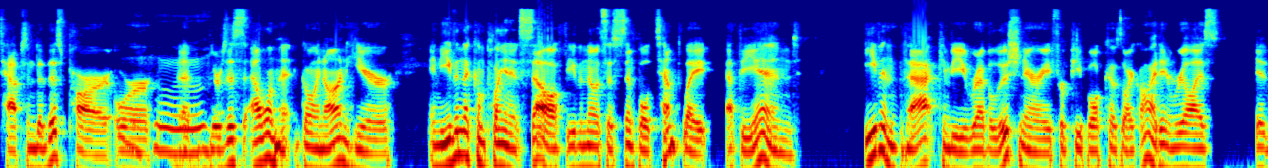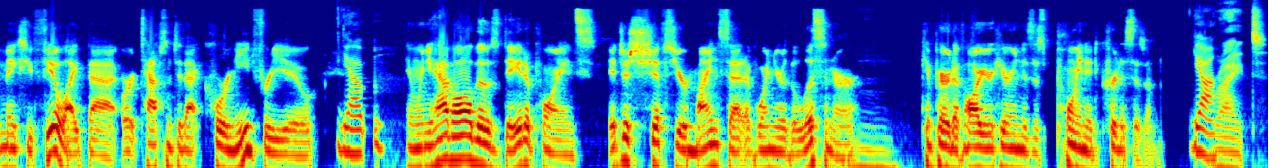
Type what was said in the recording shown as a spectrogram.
taps into this part," or Mhm. "There's this element going on here." And even the complaint itself, even though it's a simple template at the end, even that can be revolutionary for people because like, "Oh, I didn't realize." It makes you feel like that, or it taps into that core need for you. Yep. And when you have all those data points, it just shifts your mindset of when you're the listener Hmm. compared to all you're hearing is this pointed criticism. Yeah. Right.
